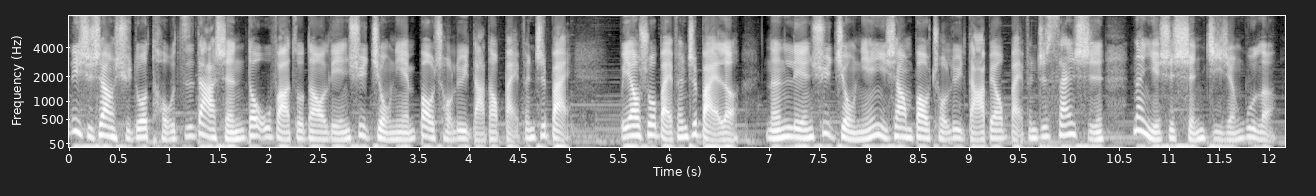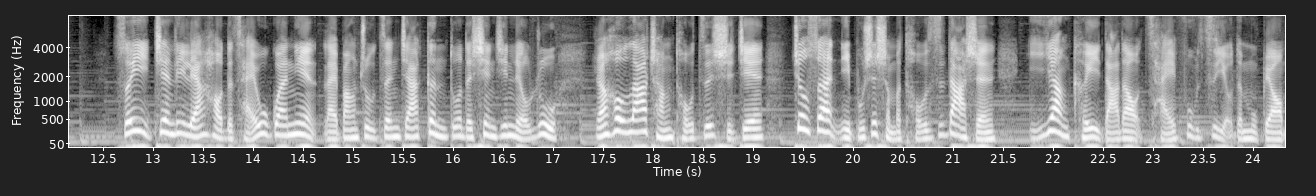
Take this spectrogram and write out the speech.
历史上许多投资大神都无法做到连续九年报酬率达到百分之百。不要说百分之百了，能连续九年以上报酬率达标百分之三十，那也是神级人物了。所以，建立良好的财务观念，来帮助增加更多的现金流入，然后拉长投资时间。就算你不是什么投资大神，一样可以达到财富自由的目标。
